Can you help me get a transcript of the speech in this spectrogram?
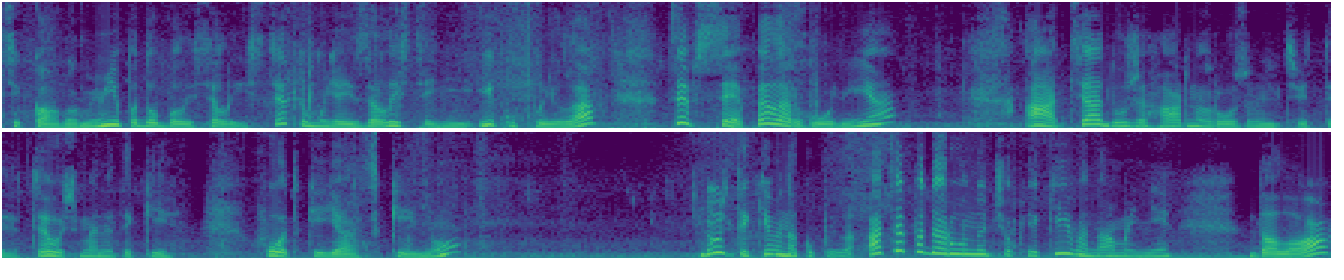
цікава. Мені подобалися листя, тому я і за листя її і купила. Це все пеларгонія. А ця дуже гарно розовим цвіте. Це ось в мене такі фотки я скину. Ось такі вона купила. А це подаруночок, який вона мені дала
